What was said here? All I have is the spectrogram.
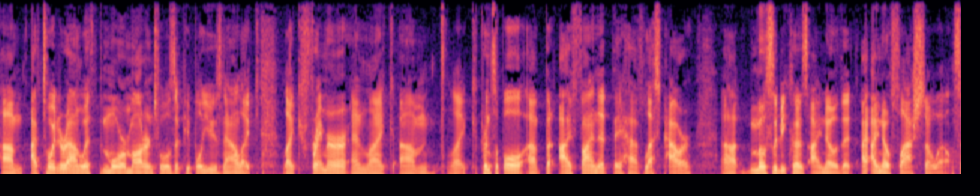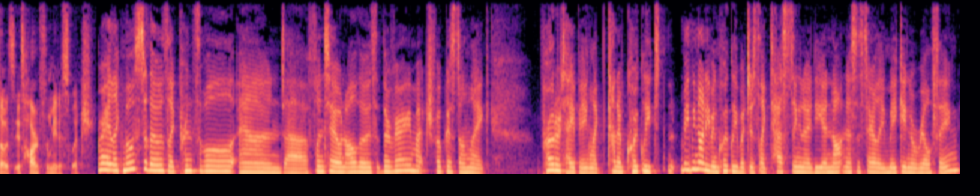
Um, I've toyed around with more modern tools that people use now, like like Framer and like um, like Principle, uh, but I find that they have less power. Uh, mostly because I know that I, I, know Flash so well, so it's it's hard for me to switch. Right, like most of those, like Principle and uh, Flinto and all those, they're very much focused on like prototyping, like kind of quickly, t- maybe not even quickly, but just like testing an idea, not necessarily making a real thing.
